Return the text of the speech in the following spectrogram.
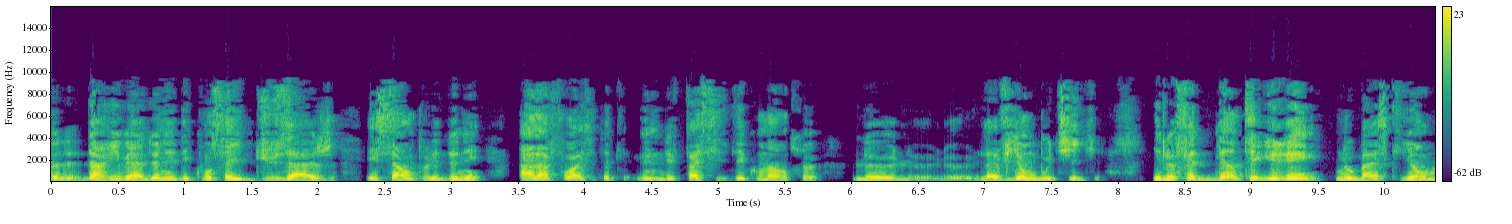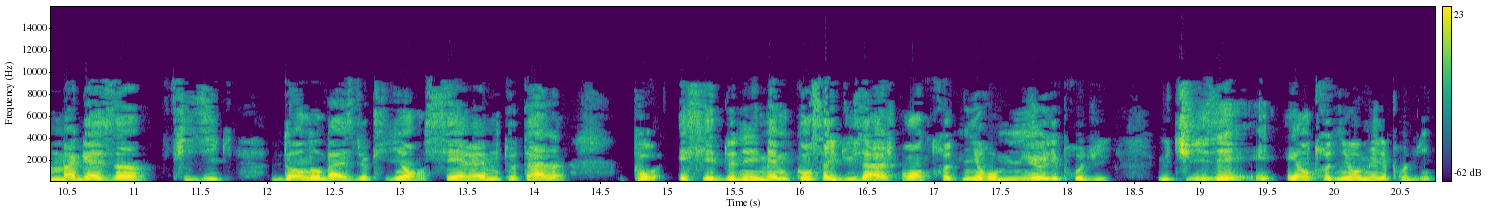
euh, d'arriver à donner des conseils d'usage et ça, on peut les donner à la fois, et c'est peut-être une des facilités qu'on a entre le, le, la vie en boutique et le fait d'intégrer nos bases clients magasins physiques dans nos bases de clients CRM total pour essayer de donner les mêmes conseils d'usage pour entretenir au mieux les produits, utiliser et, et entretenir au mieux les produits.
